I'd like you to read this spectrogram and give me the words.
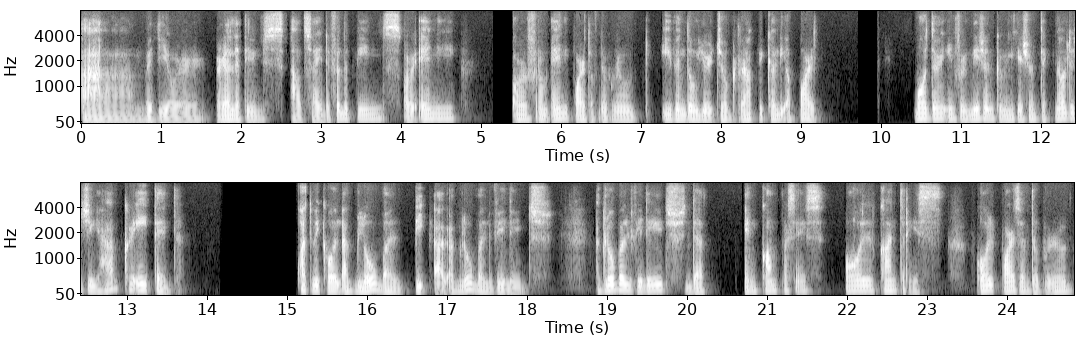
um, with your relatives outside the Philippines or any or from any part of the world, even though you're geographically apart. Modern information communication technology have created what we call a global a global village. A global village that encompasses all countries, all parts of the world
